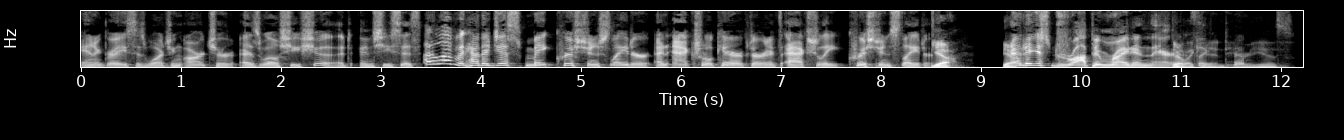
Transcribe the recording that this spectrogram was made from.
Anna Grace is watching Archer, as well she should, and she says, I love it how they just make Christian Slater an actual character, and it's actually Christian Slater. Yeah. Yeah. And they just drop him right in there. They're It's like, and here he is.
